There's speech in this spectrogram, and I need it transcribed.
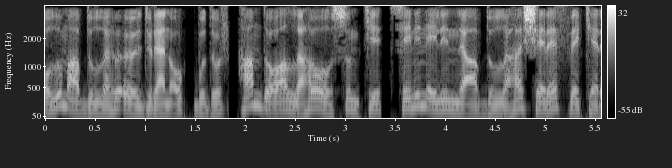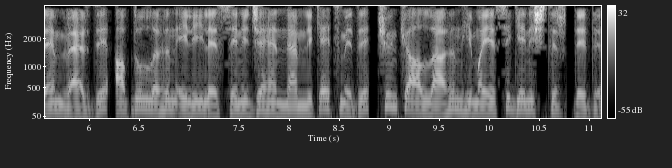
oğlum Abdullah'ı öldüren ok budur, hamd o Allah'a olsun ki, senin elinle Abdullah'a şeref ve kerem verdi, Abdullah'ın eliyle seni cehennemlik etmedi, çünkü Allah'ın himayesi geniştir, dedi.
